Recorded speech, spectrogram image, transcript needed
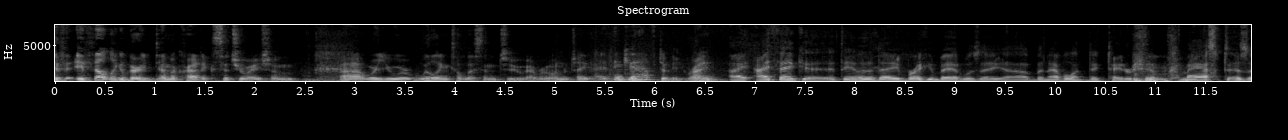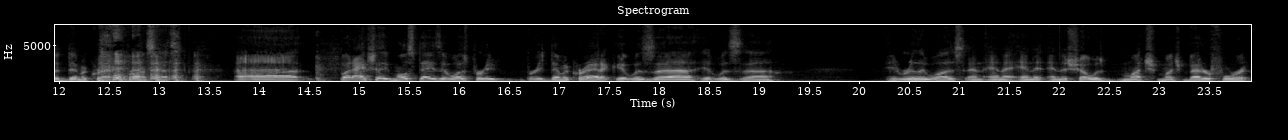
If it felt like a very democratic situation uh, where you were willing to listen to everyone, which I, I think you have to be, right? I, I think uh, at the end of the day, Breaking Bad was a uh, benevolent dictatorship masked as a democratic process. Uh, but actually, most days it was pretty pretty democratic. It was uh, it was uh, it really was, and and and it, and the show was much much better for it.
